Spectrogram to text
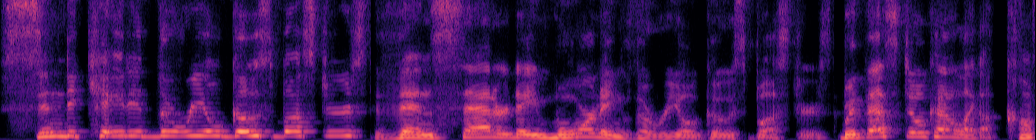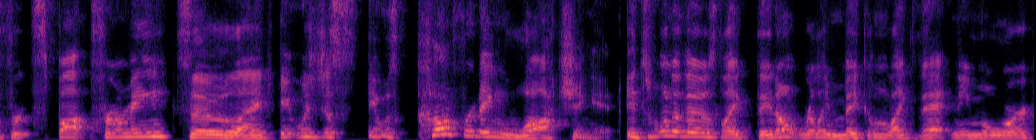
syndicated the real Ghostbusters than Saturday morning the real Ghostbusters. But that's still kind of like a comfort spot for me. So like it was just it was comforting watching it. It's one of those like they don't really make them like that anymore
